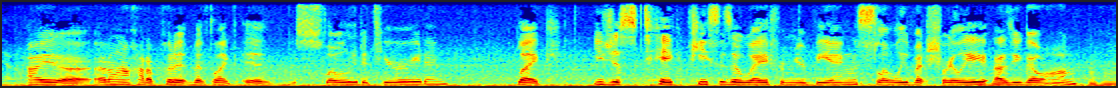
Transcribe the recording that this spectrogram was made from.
Yeah. I uh, I don't know how to put it, but like it slowly deteriorating. Like you just take pieces away from your being slowly but surely as you go on. Mm-hmm.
